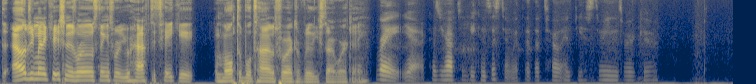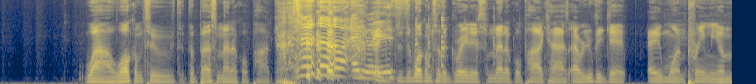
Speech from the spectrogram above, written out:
the allergy medication is one of those things where you have to take it multiple times for it to really start working. Right. Yeah, because you have to be consistent with it. That's how antihistamines work. Yeah. Wow, welcome to the best medical podcast. Anyways. welcome to the greatest medical podcast ever. You could get A1 premium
